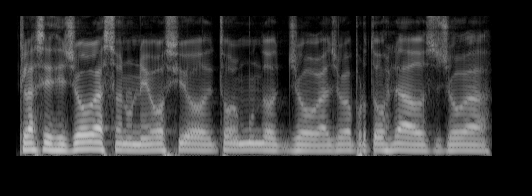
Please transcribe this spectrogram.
clases de yoga son un negocio, todo el mundo yoga, yoga por todos lados, yoga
